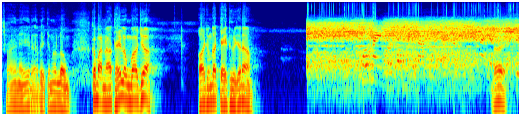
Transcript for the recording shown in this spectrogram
Xóa cái này đã để cho nó lồng. Các bạn à, thấy lồng vào chưa? Rồi chúng ta chạy thử cho nào. Hôm nay vừa xong mình làm được cái này đây thì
